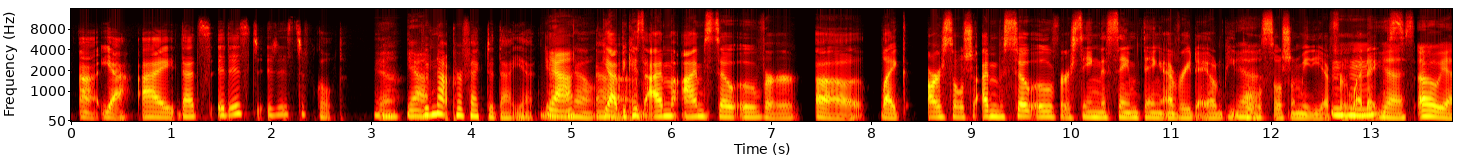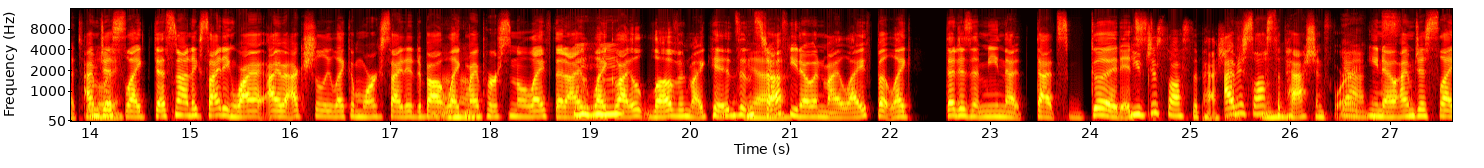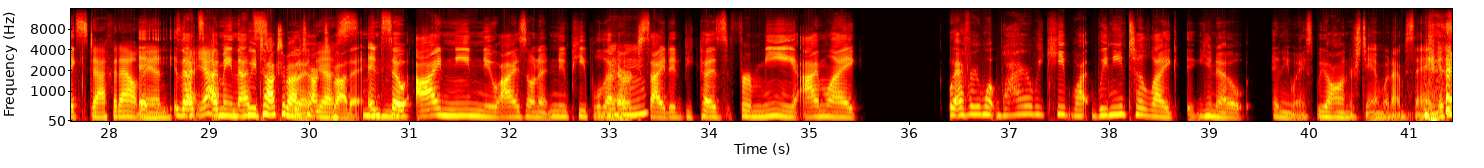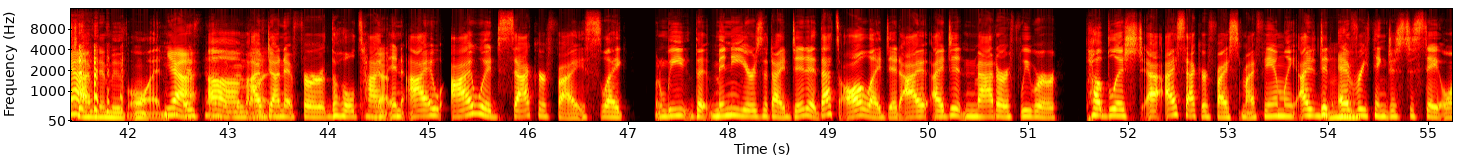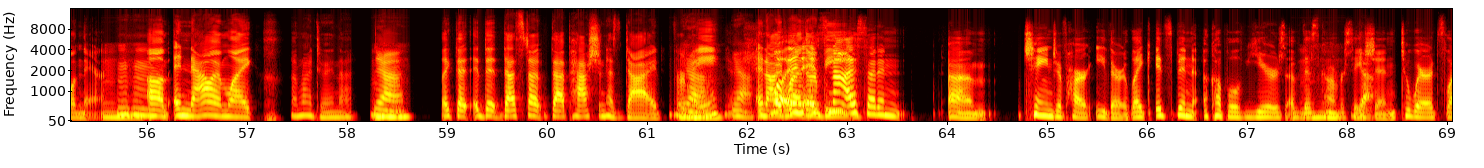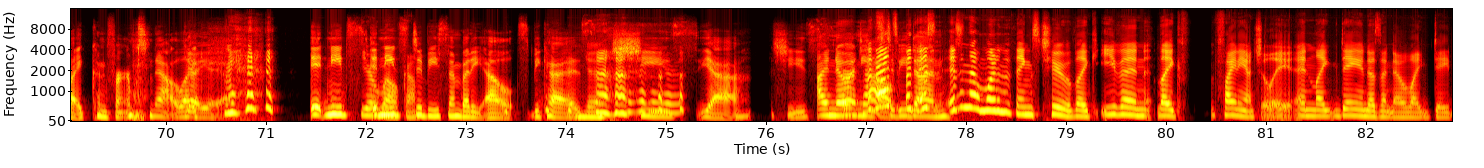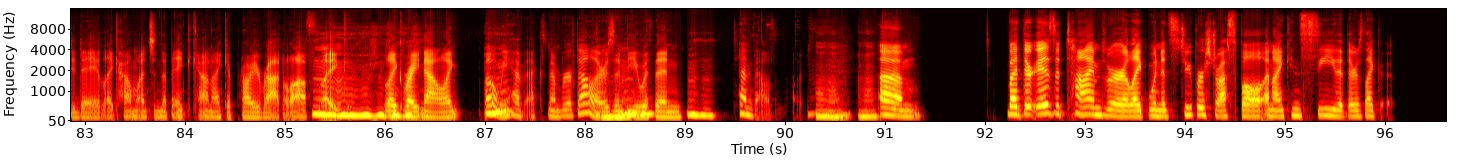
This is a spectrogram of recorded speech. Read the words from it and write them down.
Uh, yeah, I that's it is it is difficult. Yeah. Yeah. We've not perfected that yet. Yeah. no yeah because Um, i'm i'm so over uh like our social i'm so over seeing the same thing every day on people's Yeah. social media for Mhm. weddings Yes. Oh yeah. Totally. I'm just like that's not exciting. Why I actually like am more excited about like Uh-huh. my personal life that I like Mhm. I love and my kids and Yeah. stuff, you know, in my life. But like that doesn't mean that that's good. It's You've just lost the passion. I've just lost the Mhm. passion for Yeah, it. You know, I'm just like staff it out, eh, man. that's Yeah. I mean that's We talked about we it. talked Yes. about it. And so I need new eyes on it, new people that are Mhm. excited because for me, I'm like everyone why are we keep why, we need to like, you know, anyways, we all understand what I'm saying. It's Yeah. time to move on Yeah. It's time to um move i've on. done it for the whole time Yeah. and i i would sacrifice like when we the many years that i did it that's all i did i i didn't matter if we were published. I, I sacrificed my family. I did Mhm. everything just to stay on there. Mhm. Mhm. Um, and now I'm like, I'm not doing that. yeah. Mhm. Like that. That that's not that passion has died for yeah. me. Yeah. And well, I'd and rather it's be. not a sudden um, change of heart either. Like it's been a couple of years of this Mhm. Yeah. conversation to where it's like confirmed now. Like yeah, yeah, yeah. it needs You're it needs to be somebody else because Yeah. she's yeah she's I know it needs to be but this- done. isn't that one of the things too? Like even like financially, and like Dan doesn't know like day to day like how much in the bank account. I could probably rattle off like Mm-hmm. like right now like oh we have X number of dollars and be Mhm. within Mhm. ten thousand dollars. Um, but there is at times where like when it's super stressful and I can see that there's like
